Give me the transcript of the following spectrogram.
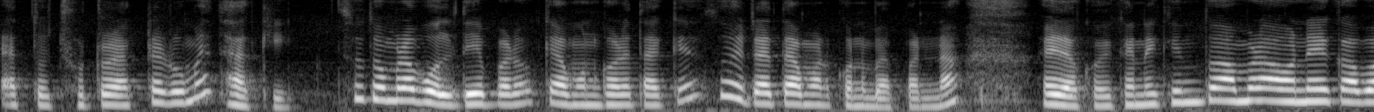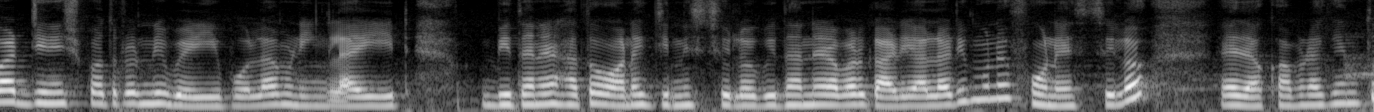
এত ছোট একটা রুমে থাকি। সো তোমরা বলতেই পারো কেমন ঘরে থাকে সো এটাতে আমার কোনো ব্যাপার না। এই দেখো এখানে কিন্তু আমরা অনেক আবার জিনিসপত্র নিয়ে বেরিয়ে পড়লাম রিং লাইট বিধানের হাতেও অনেক জিনিস ছিল বিধানের আবার গাড়িওয়ালারই মনে ফোন এসেছিল। এই দেখো আমরা কিন্তু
